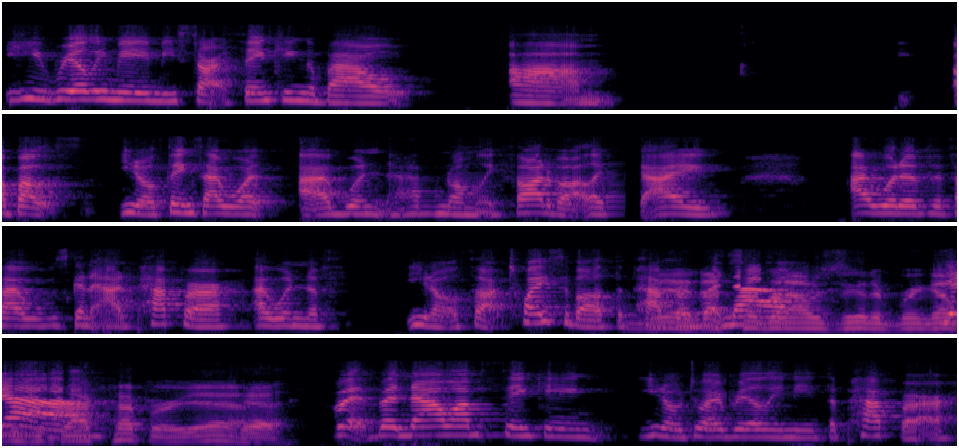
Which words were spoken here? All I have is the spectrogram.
he really made me start thinking about um, about you know things I would I wouldn't have normally thought about. Like I I would have if I was going to add pepper, I wouldn't have you know thought twice about the pepper. Yeah, but that's now something I was just going to bring up. Yeah. Yeah. black pepper. Yeah. Yeah. but but now I'm thinking, you know, do I really need the pepper?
